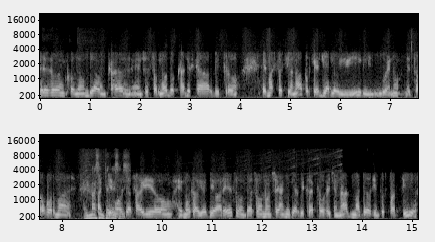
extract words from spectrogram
eso en Colombia o en cada, en sus torneos locales cada árbitro es más cuestionado porque es diario vivir y bueno, de todas formas Hay más hemos ya sabido, hemos sabido llevar eso, ya son 11 años de arbitraje profesional, más de 200 partidos,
